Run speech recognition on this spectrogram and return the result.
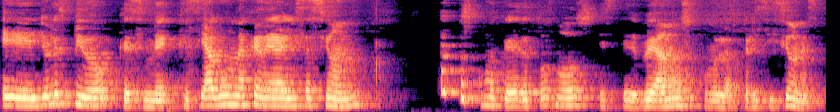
eh, yo les pido que si, me, que si hago una generalización, pues como que de todos modos este, veamos como las precisiones.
